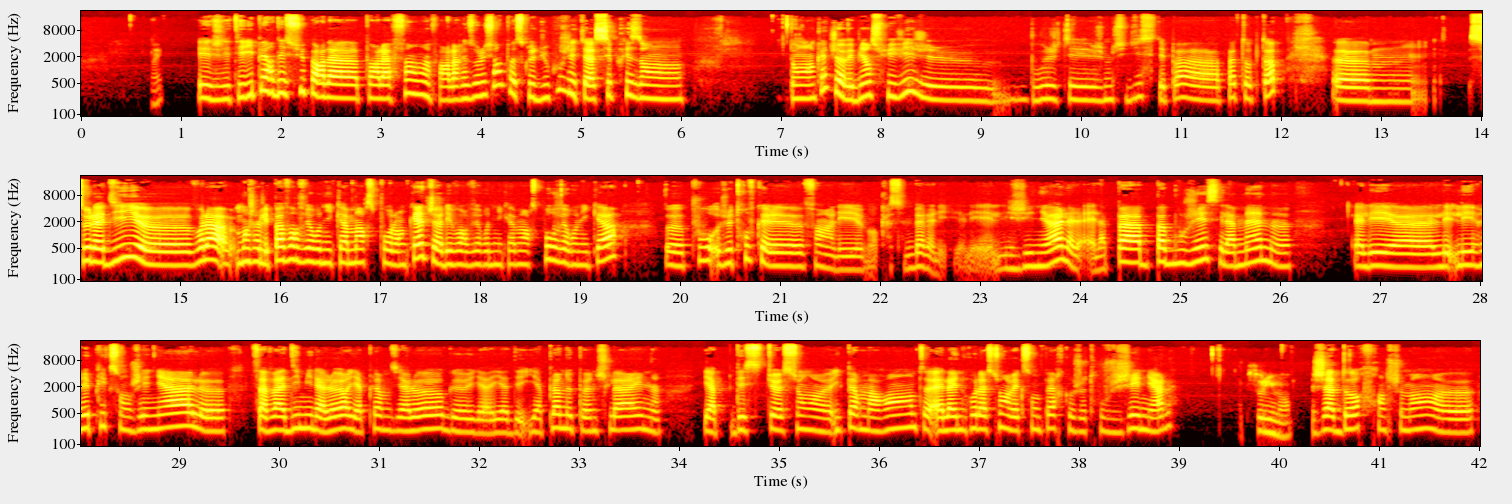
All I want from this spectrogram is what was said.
Et j'étais hyper déçue par la, par la fin, par la résolution, parce que du coup j'étais assez prise dans, dans l'enquête, j'avais bien suivi, je, bon, j'étais- je me suis dit c'était pas, pas top top. Euh, cela dit, euh, voilà, moi j'allais pas voir Véronica Mars pour l'enquête, j'allais voir Véronica Mars pour Véronica. Euh, pour, je trouve qu'elle, est- enfin, elle est, bon, Kristen Bell, elle est, elle est, elle est géniale, elle, elle a pas, pas bougé, c'est la même. euh, Elle est, euh, les, les répliques sont géniales, euh, ça va à 10 000 à l'heure, il y a plein de dialogues, euh, il y a, il y a des- il y a plein de punchlines, il y a des situations euh, hyper marrantes. Elle a une relation avec son père que je trouve géniale. Absolument. J'adore, franchement. euh,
